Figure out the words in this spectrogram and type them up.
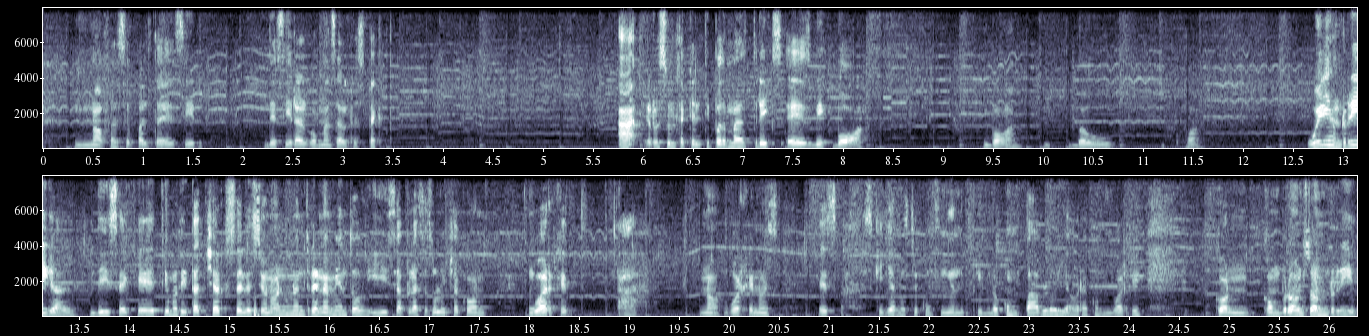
no hace falta decir, decir algo más al respecto. Ah, y resulta que el tipo de Matrix es Big Boa. Boa, Boa, Boa. William Regal dice que Timothy Thatcher se lesionó en un entrenamiento y se aplaza su lucha con Warhead. Ah, no, Warhead no es. Es, que ya me estoy confundiendo. Primero con Pablo y ahora con Warge. Con, con Bronson Reed.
